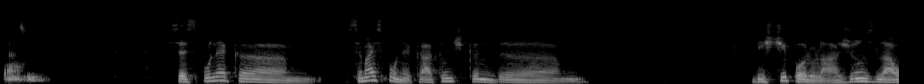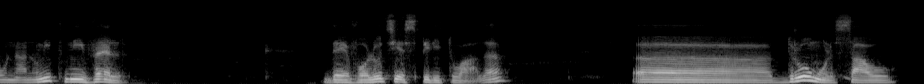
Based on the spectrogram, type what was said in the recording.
transmite. Se spune că, se mai spune că atunci când uh, discipolul a ajuns la un anumit nivel de evoluție spirituală, uh, drumul sau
